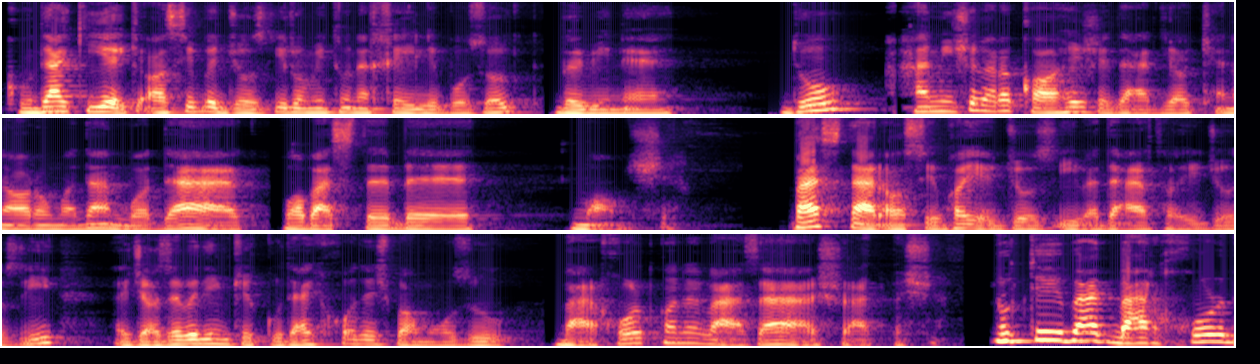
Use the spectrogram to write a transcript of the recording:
کودک یک آسیب جزئی رو می‌تونه خیلی بزرگ ببینه. دو همیشه برای کاهش درد یا کنار اومدن با درد وابسته به ما میشه. پس در آسیب های جزئی و دردهای جزئی اجازه بدیم که کودک خودش با موضوع برخورد کنه و ازش رد بشه. نکته بعد برخورد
